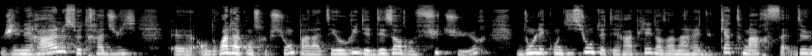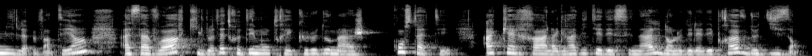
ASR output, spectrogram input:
générale se traduit euh, en droit de la construction par la théorie des désordres futurs, dont les conditions ont été rappelées dans un arrêt du 4 mars 2021, à savoir qu'il doit être démontré que le dommage constaté acquérera la gravité décennale dans le délai d'épreuve de 10 ans.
